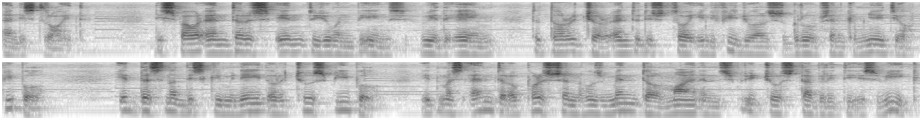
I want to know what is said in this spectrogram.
and destroyed. This power enters into human beings with the aim to torture and to destroy individuals, groups, and community of people. It does not discriminate or choose people. It must enter a person whose mental, mind, and spiritual stability is weak.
